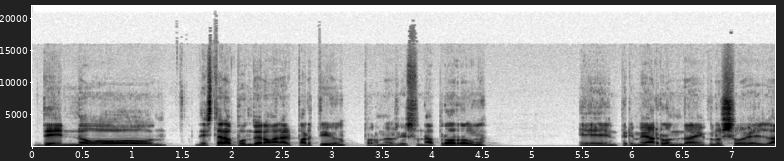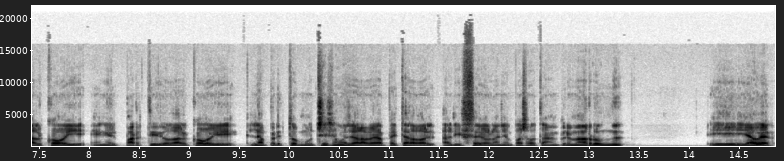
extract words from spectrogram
de no de estar a punto de no ganar el partido, por lo menos que es una prórroga. En primera ronda, incluso el Alcoy, en el partido de Alcoy, le apretó muchísimo, ya lo había apretado al, al Liceo el año pasado también en primera ronda. Y a ver,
